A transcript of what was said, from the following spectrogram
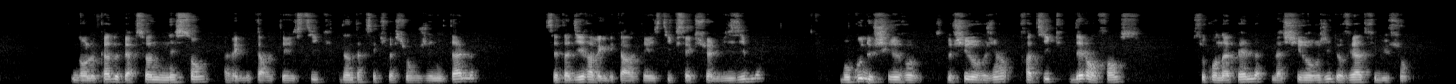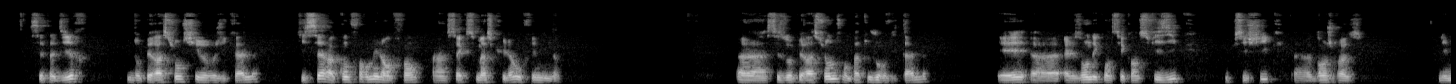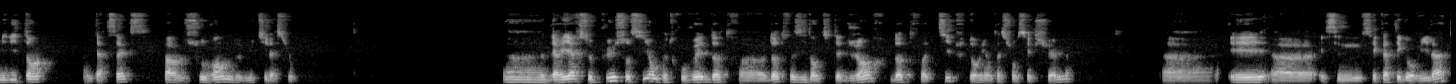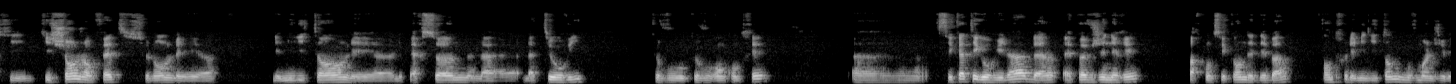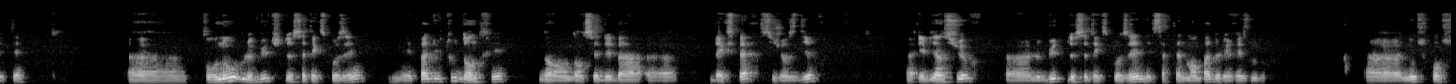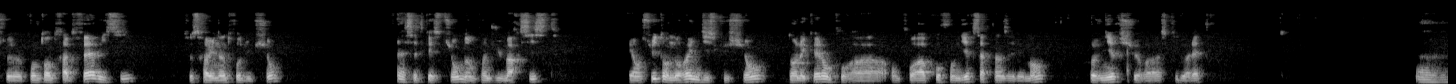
Dans le cas de personnes naissant avec des caractéristiques d'intersexuation génitale, c'est-à-dire avec des caractéristiques sexuelles visibles, beaucoup de, chirurg de chirurgiens pratiquent dès l'enfance ce qu'on appelle la chirurgie de réattribution, c'est-à-dire une opération chirurgicale qui sert à conformer l'enfant à un sexe masculin ou féminin. Euh, ces opérations ne sont pas toujours vitales et euh, elles ont des conséquences physiques ou psychiques euh, dangereuses. Les militants intersexes parlent souvent de mutilation. derrière ce plus aussi, on peut trouver d'autres identités de genre, d'autres types d'orientation sexuelle. Et, et c'est ces catégories-là qui, changent en fait selon les, les militants, les, personnes, la, théorie que vous, que vous rencontrez. Euh, ces catégories-là, ben, elles peuvent générer par conséquent des débats entre les militants du mouvement LGBT. Euh, pour nous, le but de cet exposé n'est pas du tout d'entrer dans, ces débats euh, d'experts, si j'ose dire. Euh, et bien sûr, euh, le but de cet exposé n'est certainement pas de les résoudre. Euh, nous, ce qu'on se contentera de faire ici, ce sera une introduction à cette question d'un point de vue marxiste, et ensuite on aura une discussion dans lesquels on pourra, on pourra approfondir certains éléments, revenir sur euh, ce qui doit l'être.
